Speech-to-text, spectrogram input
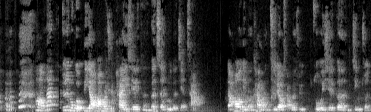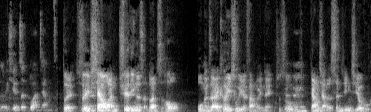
好，那就是如果有必要的话，会去拍一些可能更深入的检查，然后你们看完资料才会去做一些更精准的一些诊断，这样子。对，所以下完确定的诊断之后。我们在可以处理的范围内，就是我们刚刚讲的神经、肌肉、骨骼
